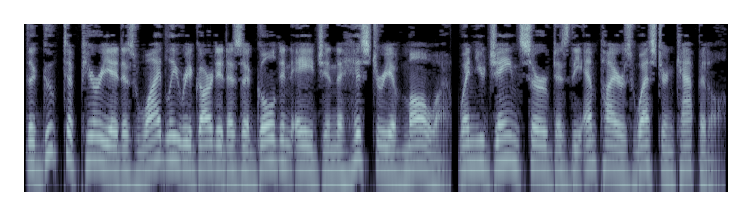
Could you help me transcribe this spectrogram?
The Gupta period is widely regarded as a golden age in the history of Malwa, when Ujjain served as the empire's western capital.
